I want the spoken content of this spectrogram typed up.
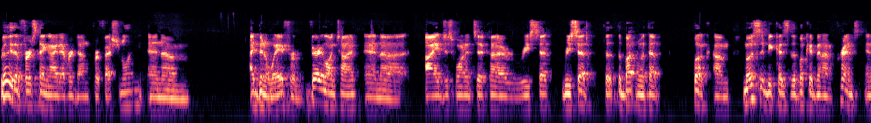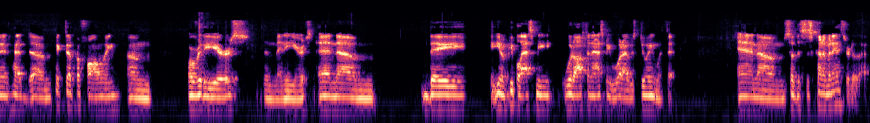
really the first thing I'd ever done professionally. And, um, I'd been away for a very long time and, uh, I just wanted to kind of reset, reset the, the button with that book, um, mostly because the book had been out of print and it had, um, picked up a following, um, over the years, the many years. And, um, they, you know, people ask me, would often ask me what I was doing with it. And, um, so this is kind of an answer to that.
